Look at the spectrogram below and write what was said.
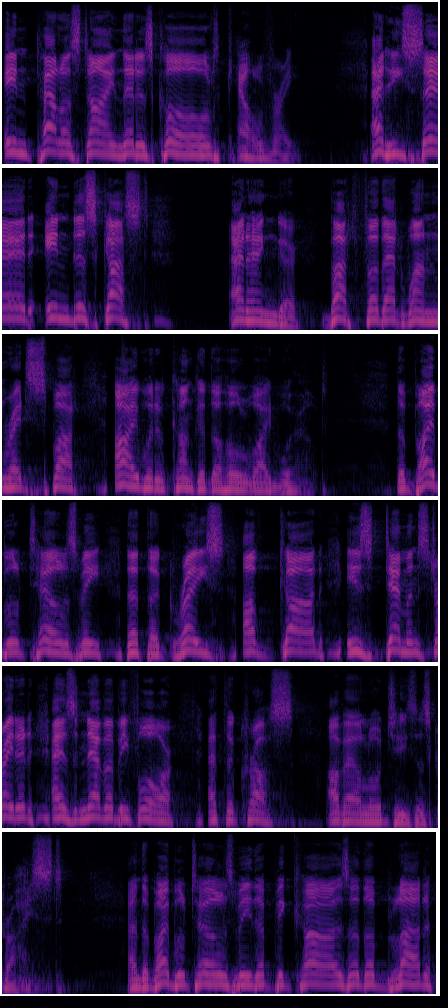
in Palestine that is called Calvary. And he said in disgust and anger, But for that one red spot, I would have conquered the whole wide world. The Bible tells me that the grace of God is demonstrated as never before at the cross of our Lord Jesus Christ. And the Bible tells me that because of the blood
